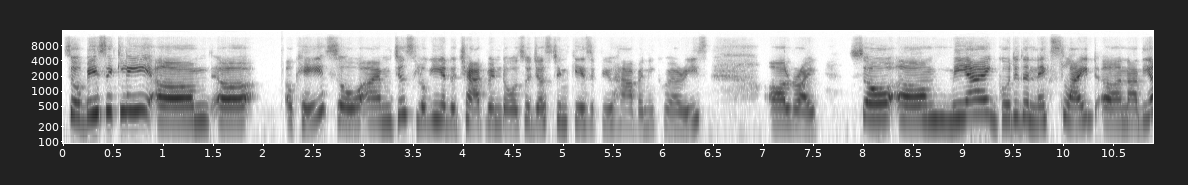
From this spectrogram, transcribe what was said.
so basically um, uh, Okay, so I'm just looking at the chat window also just in case if you have any queries. All right, so um, may I go to the next slide, uh, Nadia?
